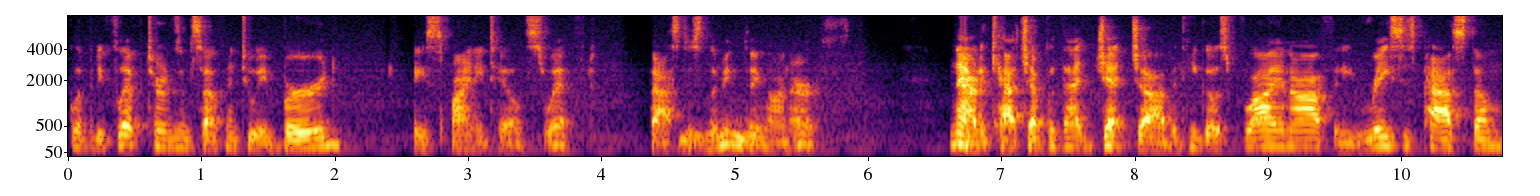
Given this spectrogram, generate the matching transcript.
flippity flip, turns himself into a bird, a spiny tailed swift, fastest living thing on Earth. Now to catch up with that jet job, and he goes flying off and he races past them.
